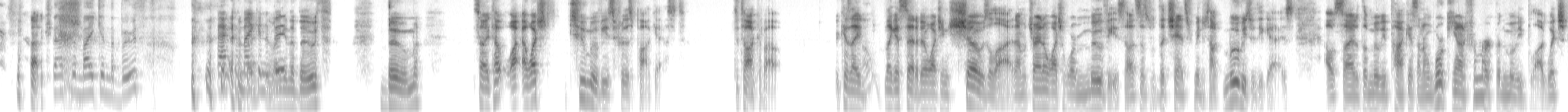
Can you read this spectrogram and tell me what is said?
Fuck. Back to Mike in the booth. Back to Mike in the Mike in the booth. Boom. So I, tell, I watched two movies for this podcast to talk about because I, Oh. like I said, I've been watching shows a lot, and I'm trying to watch more movies. So this is the chance for me to talk movies with you guys outside of the movie podcast that I'm working on for Merc with the movie blog, which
